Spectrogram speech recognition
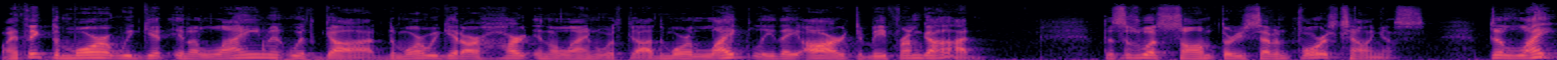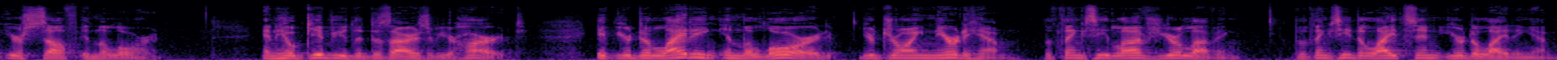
I think the more we get in alignment with God, the more we get our heart in alignment with God, the more likely they are to be from God. This is what Psalm 37 4 is telling us. Delight yourself in the Lord, and He'll give you the desires of your heart. If you're delighting in the Lord, you're drawing near to Him. The things He loves, you're loving. The things He delights in, you're delighting in.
